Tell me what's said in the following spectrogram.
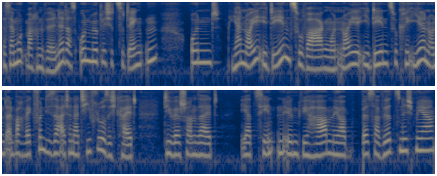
dass er Mut machen will, ne? das Unmögliche zu denken und ja, neue Ideen zu wagen und neue Ideen zu kreieren und einfach weg von dieser Alternativlosigkeit, die wir schon seit Jahrzehnten irgendwie haben. Ja, besser wird's nicht mehr.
